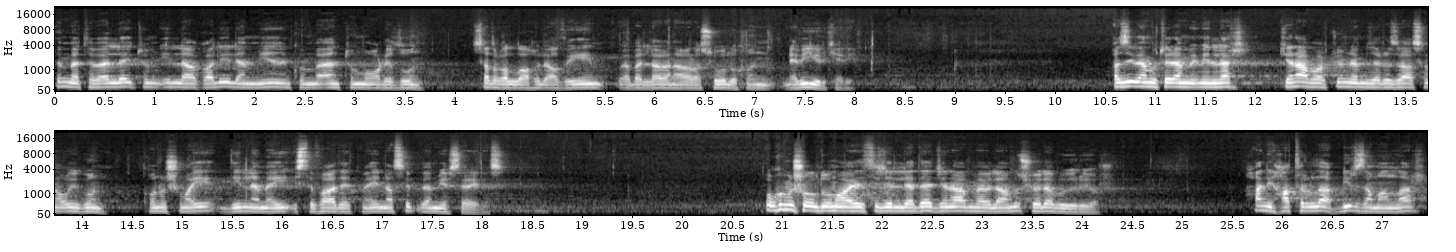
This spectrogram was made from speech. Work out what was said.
ثم توليتم إلا قليلا منكم وأنتم معرضون صدق الله العظيم وبلغنا رسوله النبي الكريم Aziz ve muhterem müminler, Cenab-ı Hak cümlemize rızasına uygun konuşmayı, dinlemeyi, istifade etmeyi nasip ve müyesser eylesin. Okumuş olduğum ayet-i cellede Cenab-ı Mevlamız şöyle buyuruyor. Hani hatırla bir zamanlar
